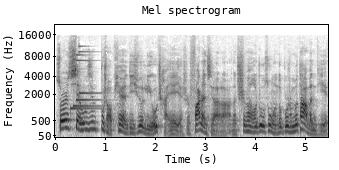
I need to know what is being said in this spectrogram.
虽然现如今不少偏远地区的旅游产业也是发展起来了，那吃饭和住宿呢都不是什么大问题，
